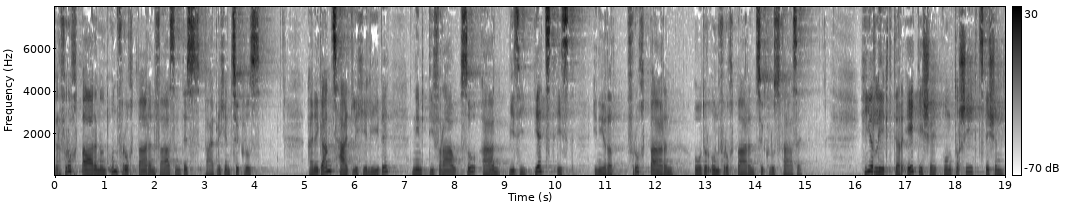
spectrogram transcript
der fruchtbaren und unfruchtbaren Phasen des weiblichen Zyklus. Eine ganzheitliche Liebe nimmt die Frau so an, wie sie jetzt ist, in ihrer fruchtbaren oder unfruchtbaren Zyklusphase. Hier liegt der ethische Unterschied zwischen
